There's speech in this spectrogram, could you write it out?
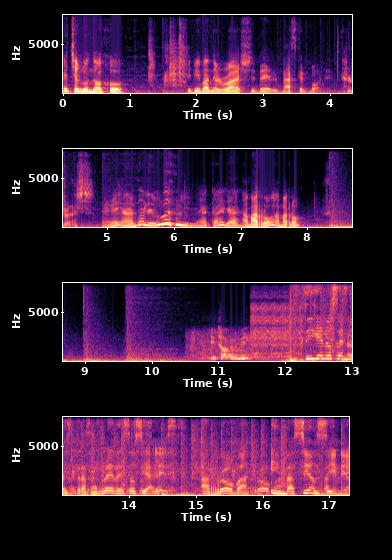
Échenle un ojo y vivan el rush del básquetbol. Rush. Eh, ándale, uy, acá ya, amarró, amarró. You talking to me? Síguenos en nuestras redes sociales. Arroba Invasión Cine.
